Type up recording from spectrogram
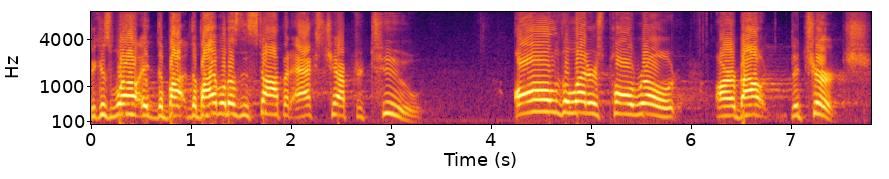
Because, well, it, the, the Bible doesn't stop at Acts chapter 2. All of the letters Paul wrote are about the church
